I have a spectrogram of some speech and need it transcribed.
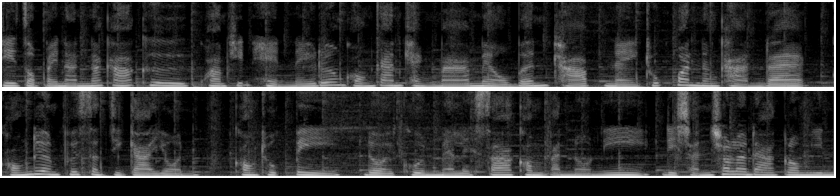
ที่จบไปนั้นนะคะคือความคิดเห็นในเรื่องของการแข่งม้าเมลเบิร์นคัพในทุกวันอังคารแรกของเดือนพฤศจิกายน ของทุกปี โดยคุณเมลิซาคอมปานโนนีดิฉันชลดากรมยิน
